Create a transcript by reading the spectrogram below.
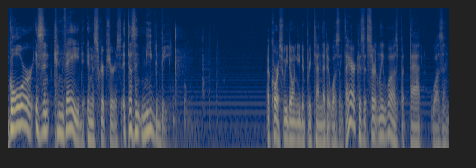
Gore isn't conveyed in the scriptures, it doesn't need to be. Of course, we don't need to pretend that it wasn't there because it certainly was, but that wasn't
